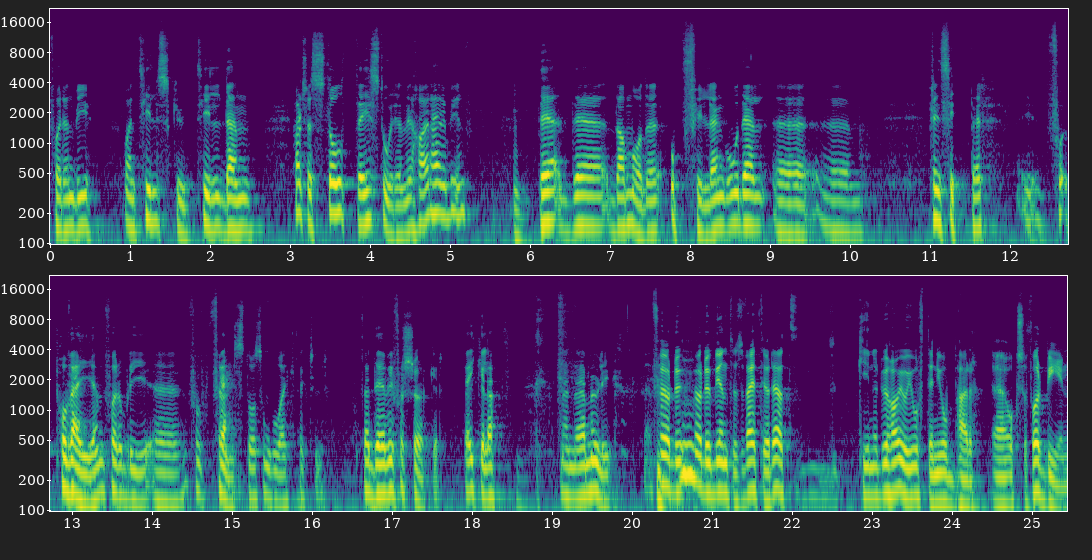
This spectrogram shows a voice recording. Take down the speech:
for en by. Og en tilskudd til den kanskje stolte historien vi har her i byen. Det, det, da må det oppfylle en god del eh, eh, prinsipper for, på veien for å bli, eh, for fremstå som god arkitektur. Det er det vi forsøker. Det er ikke lett, men det er mulig. Før du, før du begynte, så vet jeg jo det at Kine, du har jo gjort en jobb her eh, også for byen.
